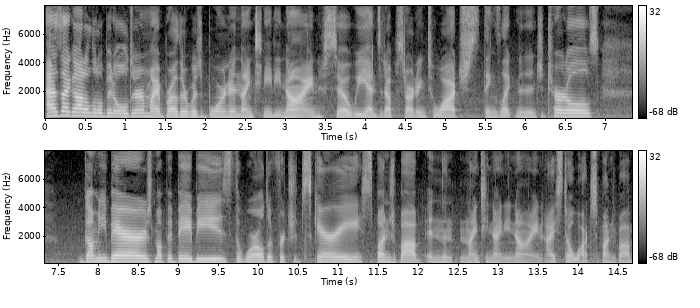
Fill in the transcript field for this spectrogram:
as I got a little bit older, my brother was born in 1989, so we ended up starting to watch things like Ninja Turtles, Gummi Bears, Muppet Babies, The World of Richard Scarry, SpongeBob in the 1999. I still watch SpongeBob.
